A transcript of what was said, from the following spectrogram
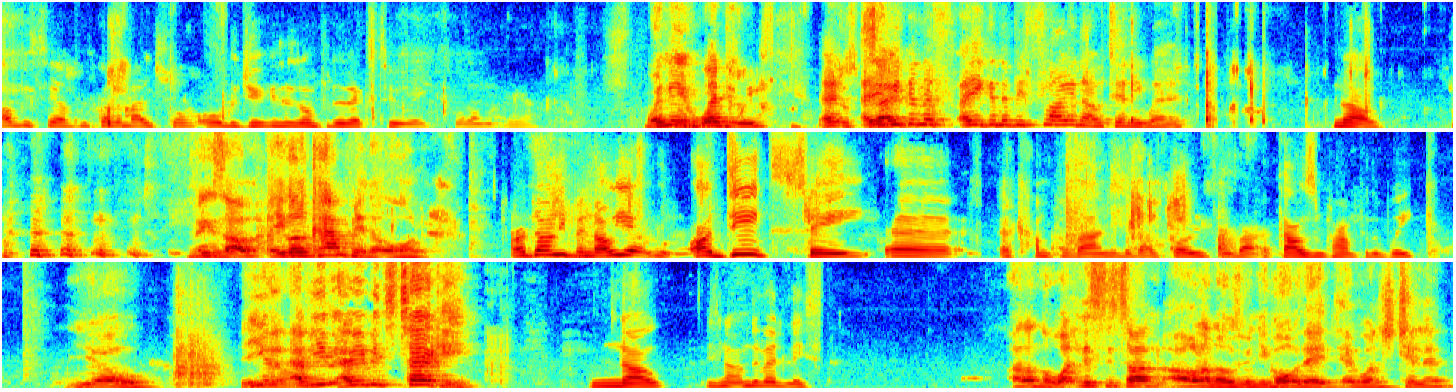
obviously, I've just got to make sure all the duties are done for the next two weeks while I'm not here. When For you one when Are, are you gonna Are you gonna be flying out anywhere? no, things are, are you going camping at all? I don't even know yet. I did see uh, a camper van, but that's going for about a thousand pound for the week. Yo, Are you have you have you been to Turkey? No, it's not on the red list. I don't know what list it's on. All I know is when you go there, everyone's chilling.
